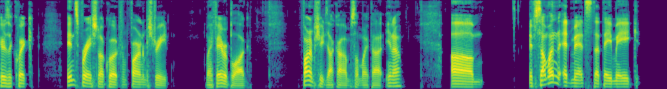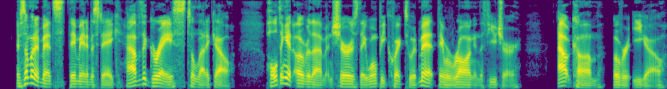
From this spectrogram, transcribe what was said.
Here's a quick inspirational quote from Farnam Street, my favorite blog farnhamstreet.com, something like that, you know? Um, if someone admits that they make, if someone admits they made a mistake, have the grace to let it go. Holding it over them ensures they won't be quick to admit they were wrong in the future. Outcome over ego.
